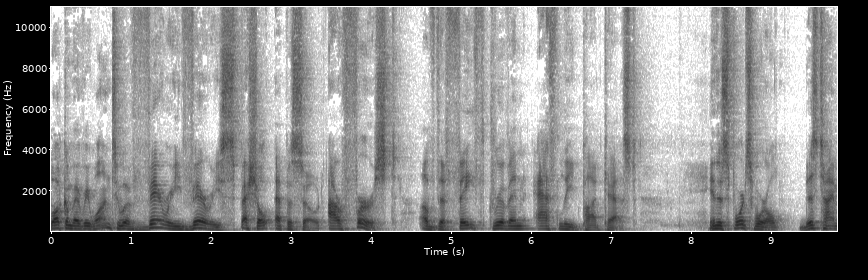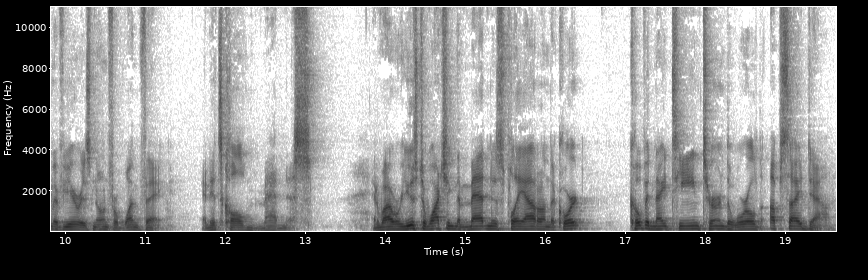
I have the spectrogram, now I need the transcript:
Welcome, everyone, to a very, very special episode, our first of the Faith Driven Athlete podcast. In the sports world, this time of year is known for one thing, and it's called madness. And while we're used to watching the madness play out on the court, COVID 19 turned the world upside down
